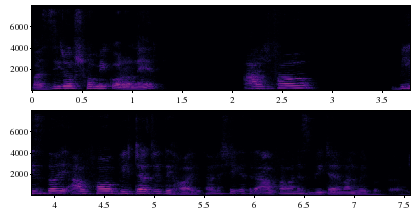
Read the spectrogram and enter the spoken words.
বা জিরো সমীকরণের আলফা ও বীজদ্বয় আলফা ও বিটা যদি হয়, তাহলে সেক্ষেত্রে আলফা মাইনাস বিটার মান বের করতে হবে,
